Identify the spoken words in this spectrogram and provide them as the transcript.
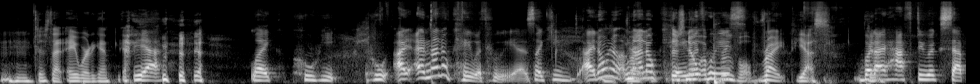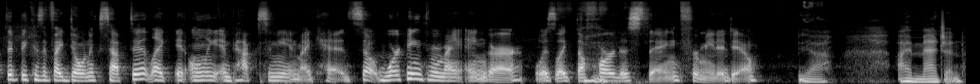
There's that A word again. Yeah. yeah. Like who he, who I, I'm not okay with who he is. Like he, I don't know. I'm Right. not okay. There's no with who he is, approval. Right. Yes. but Yeah. I have to accept it because if I don't accept it, like it only impacts me and my kids. So working through my anger was like the Mm-hmm. hardest thing for me to do. Yeah, I imagine.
